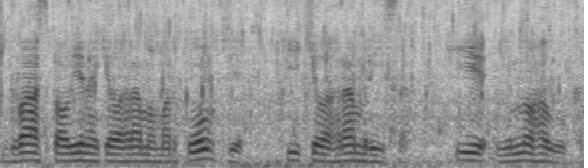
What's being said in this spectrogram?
2,5 килограмма морковки и килограмм риса. И немного лука.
